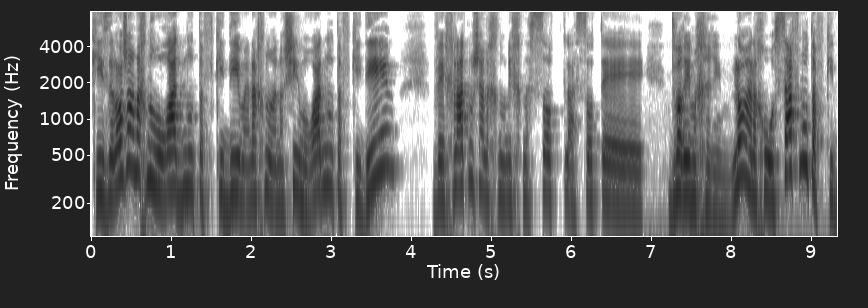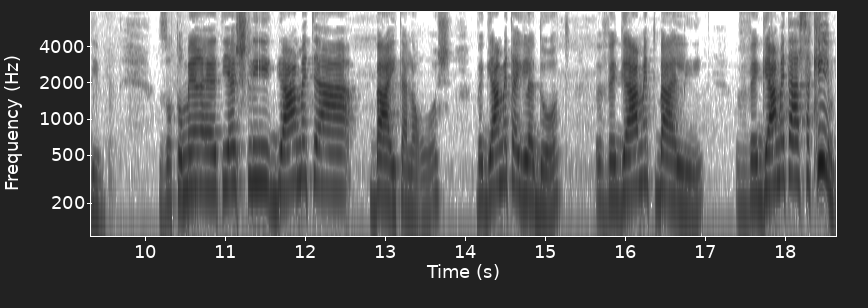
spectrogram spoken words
כי זה לא שאנחנו הורדנו תפקידים, אנחנו אנשים הורדנו תפקידים, והחלטנו שאנחנו נכנסות לעשות אה, דברים אחרים. לא, אנחנו הוספנו תפקידים. זאת אומרת, יש לי גם את הבית על הראש, וגם את הילדות, וגם את בעלי, וגם את העסקים,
